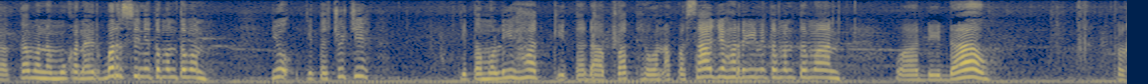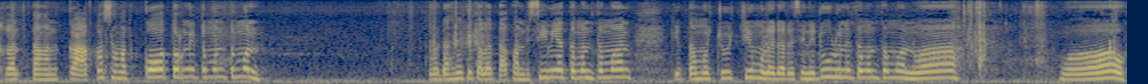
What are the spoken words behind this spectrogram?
kakak menemukan air bersih nih teman-teman. Yuk kita cuci. Kita mau lihat kita dapat hewan apa saja hari ini teman-teman. Wadidaw tangan kakak sangat kotor nih teman-teman. Wadahnya kita letakkan di sini ya teman-teman. Kita mau cuci mulai dari sini dulu nih teman-teman. Wah. Wow.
